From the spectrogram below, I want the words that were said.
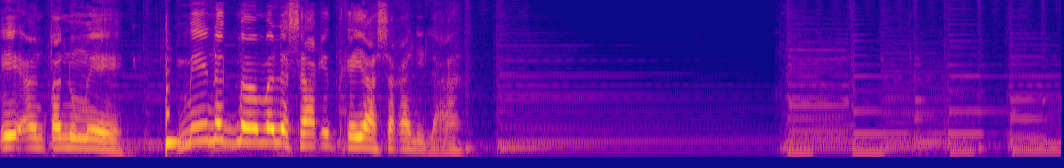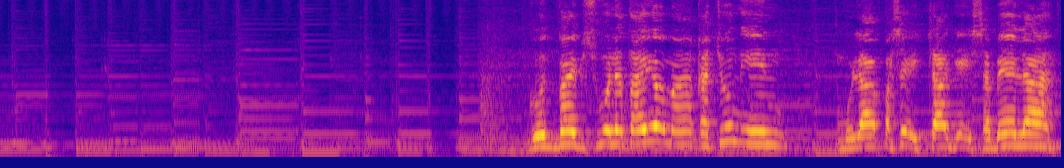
Eh ang tanong eh, may nagmamalasakit kaya sa kanila? Good vibes muna tayo mga ka-tune in. Mula pa sa Itchage Isabela,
